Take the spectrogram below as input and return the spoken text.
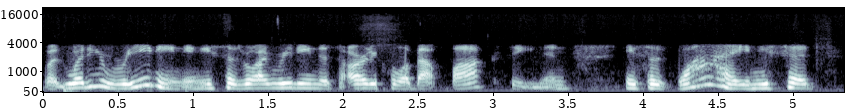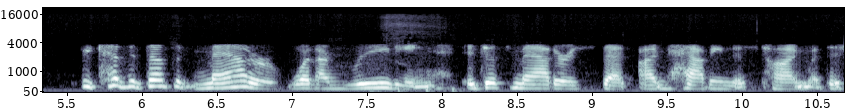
what? What are you reading?" And he says, "Well, I'm reading this article about boxing." And he says, "Why?" And he said, because it doesn't matter what I'm reading. It just matters that I'm having this time with this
